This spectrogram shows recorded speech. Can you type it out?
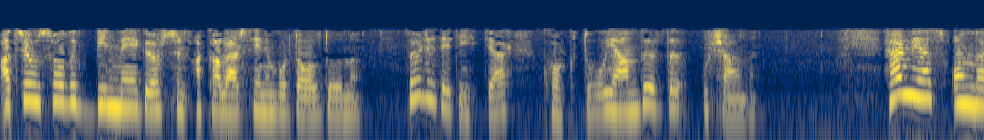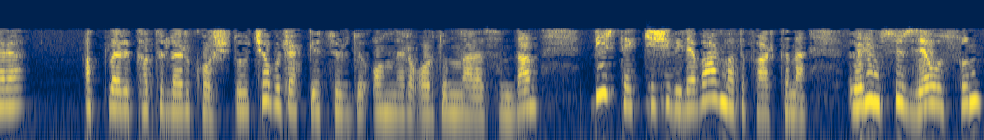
Atreus oğlu bilmeye görsün akalar senin burada olduğunu. Böyle dedi ihtiyar, korktu, uyandırdı uşağını. Hermias onlara atları katırları koştu, çabucak götürdü onları ordunun arasından. Bir tek kişi bile varmadı farkına. Ölümsüz Zeus'un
